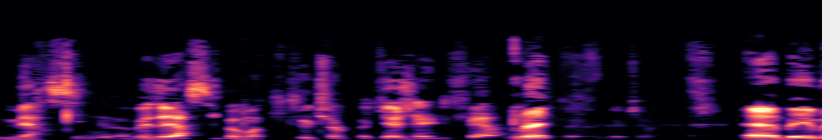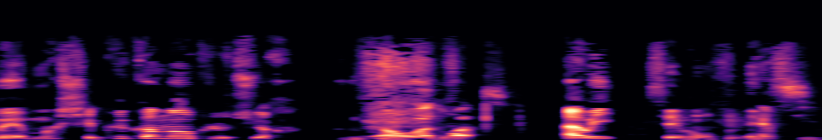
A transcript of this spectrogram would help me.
merci. bah, D'ailleurs, c'est pas moi qui clôture le podcast, j'allais le faire, mais Ouais. c'est toi qui clôture. Euh, mais, mais moi, je sais plus comment on clôture. Et en haut à droite. Ah oui, c'est bon, merci.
